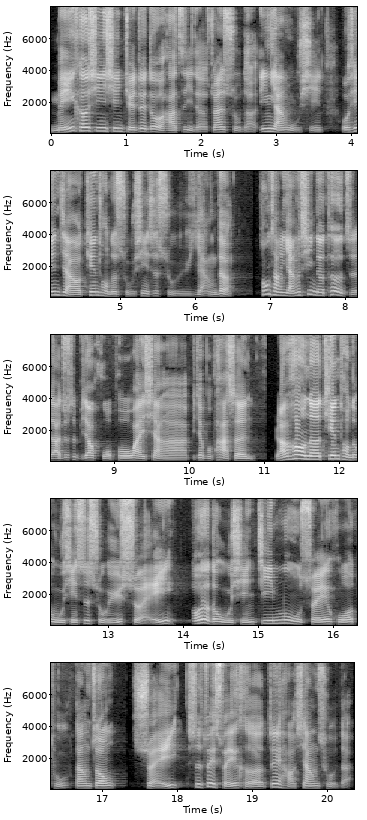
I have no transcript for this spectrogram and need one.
每一颗星星绝对都有它自己的专属的阴阳五行。我先讲哦，天同的属性是属于阳的，通常阳性的特质啊，就是比较活泼外向啊，比较不怕生。然后呢，天同的五行是属于水，所有的五行金木水火土当中，水是最随和、最好相处的。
